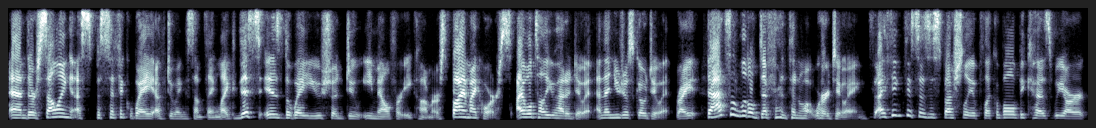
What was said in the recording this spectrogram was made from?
and they're selling a specific way of doing something like this is the way you should do email for e-commerce. Buy my course. I will tell you how to do it and then you just go do it right? That's a little different than what we're doing. I think this is especially applicable because we are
